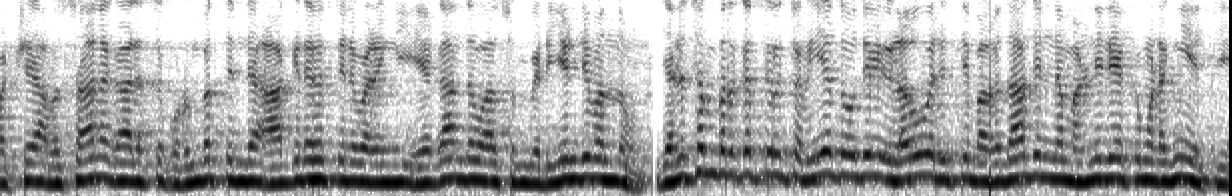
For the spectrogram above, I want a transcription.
പക്ഷേ അവസാന കാലത്ത് കുടുംബത്തിന്റെ ആഗ്രഹത്തിന് വഴങ്ങി ഏകാന്തവാസം വെടിയേണ്ടി വന്നു. ജനസമ്പർക്കത്തിൽ ചെറിയ തോതിൽ ഇളവ് വരുത്തി ബഗ്ദാദിന്റെ മണ്ണിലേക്ക് മടങ്ങിയെത്തി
